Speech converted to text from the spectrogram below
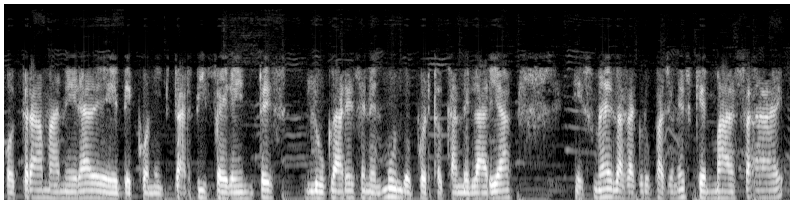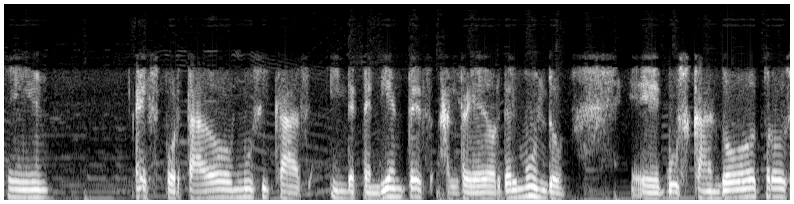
otra manera de, conectar diferentes lugares en el mundo. Puerto Candelaria es una de las agrupaciones que más ha eh, exportado músicas independientes alrededor del mundo, eh, buscando otros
